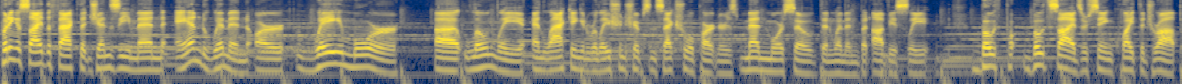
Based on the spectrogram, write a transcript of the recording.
Putting aside the fact that Gen Z men and women are way more uh, lonely and lacking in relationships and sexual partners, men more so than women, but obviously both both sides are seeing quite the drop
